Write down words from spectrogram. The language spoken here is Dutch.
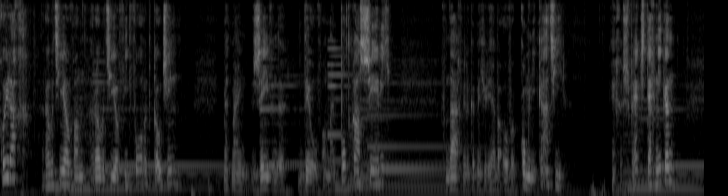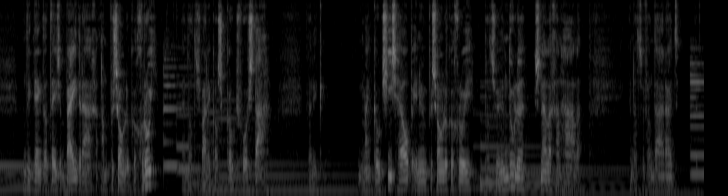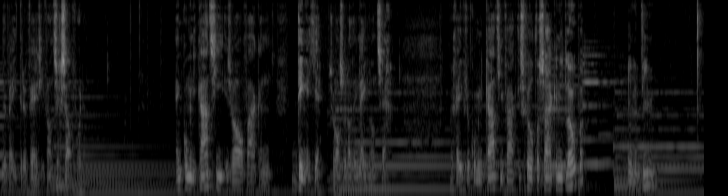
Goeiedag, Robert Sio van Robert Sio Feed Forward Coaching. Met mijn zevende deel van mijn podcastserie. Vandaag wil ik het met jullie hebben over communicatie en gesprekstechnieken. Want ik denk dat deze bijdragen aan persoonlijke groei. En dat is waar ik als coach voor sta. Dat ik mijn coaches help in hun persoonlijke groei. Dat ze hun doelen sneller gaan halen. En dat ze van daaruit de betere versie van zichzelf worden. En communicatie is wel vaak een dingetje, zoals we dat in Nederland zeggen. We geven de communicatie vaak de schuld als zaken niet lopen. In een team,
